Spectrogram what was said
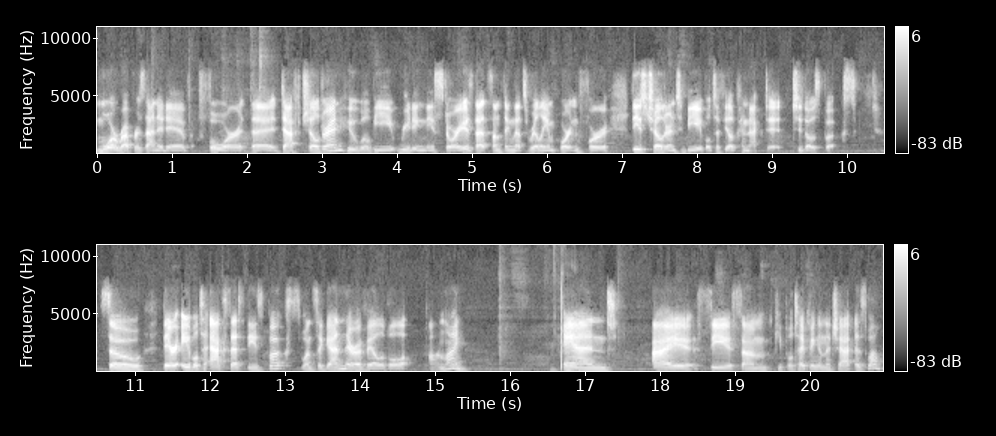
more representative for the deaf children who will be reading these stories. That's something that's really important for these children to be able to feel connected to those books. So they're able to access these books. Once again, they're available online. And I see some people typing in the chat as well.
